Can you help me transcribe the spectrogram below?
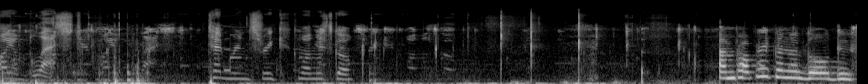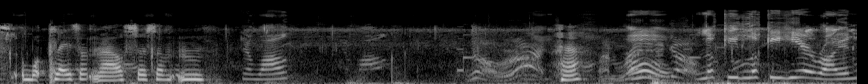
I am blessed. Ten win streak. Come on, let's go. I'm probably gonna go do what, play something else or something. In a while. All right, Huh? Oh, looky, looky here, Ryan.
